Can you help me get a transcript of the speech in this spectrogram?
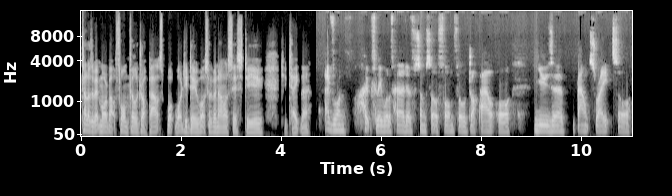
tell us a bit more about form fill dropouts. What what do you do? What sort of analysis do you do you take there? Everyone hopefully will have heard of some sort of form fill dropout or user bounce rates or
